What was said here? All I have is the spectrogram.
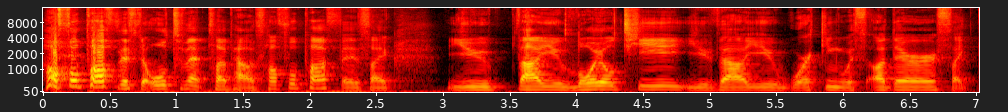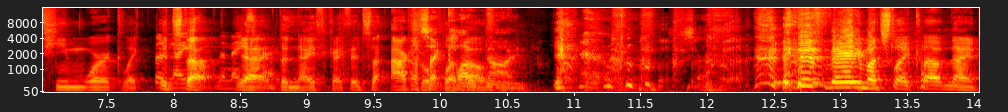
Hufflepuff is the ultimate pleb house hufflepuff is like you value loyalty, you value working with others, like teamwork, like The it's nice- that the nice yeah, guys. the nice guys. It's the actual That's like Cloud clubhouse. Nine. it is very much like Cloud Nine,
